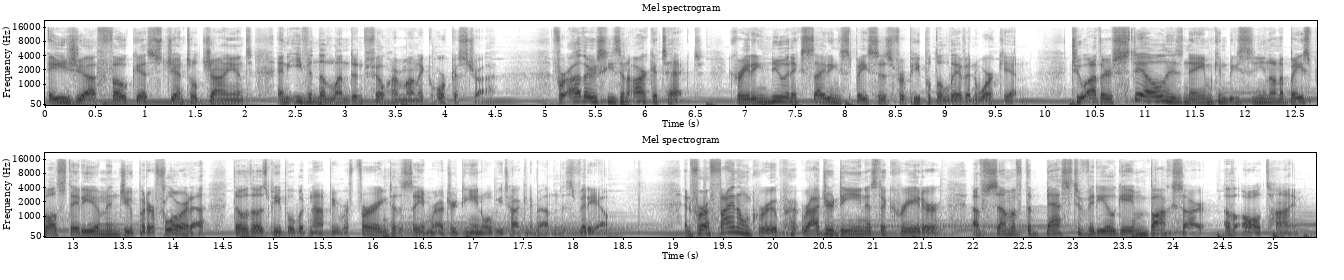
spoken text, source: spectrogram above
Asia, Focus, Gentle Giant, and even the London Philharmonic Orchestra. For others, he's an architect, creating new and exciting spaces for people to live and work in. To others still, his name can be seen on a baseball stadium in Jupiter, Florida, though those people would not be referring to the same Roger Dean we'll be talking about in this video. And for a final group, Roger Dean is the creator of some of the best video game box art of all time.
